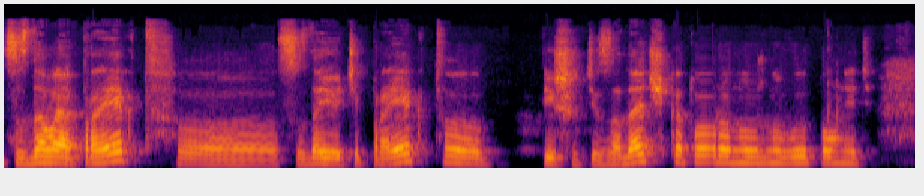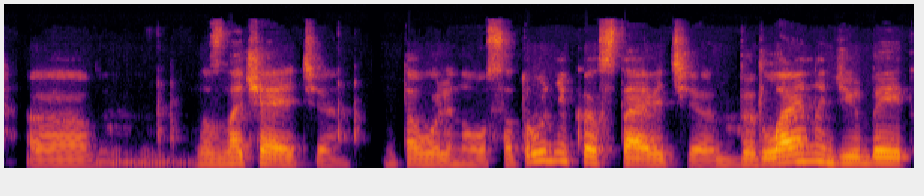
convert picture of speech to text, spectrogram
создавая проект, э, создаете проект, э, пишете задачи, которые нужно выполнить, назначаете того или иного сотрудника, ставите дедлайны, due date,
